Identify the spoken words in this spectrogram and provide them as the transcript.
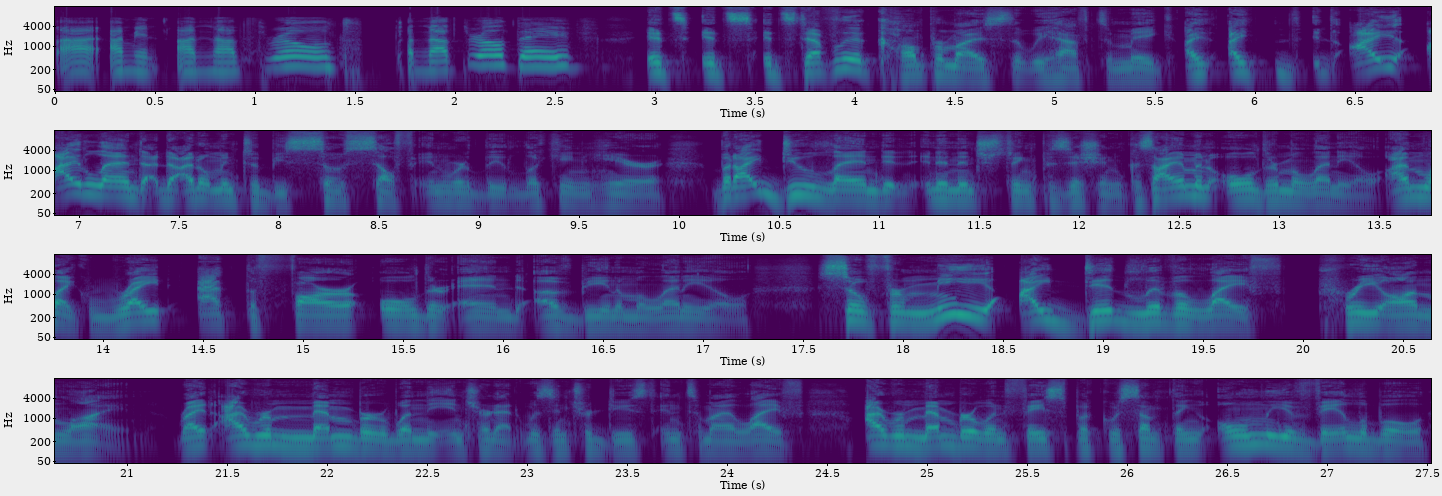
I, I mean i'm not thrilled i'm not thrilled dave it's it's it's definitely a compromise that we have to make. I I I, I land. I don't mean to be so self inwardly looking here, but I do land in, in an interesting position because I am an older millennial. I'm like right at the far older end of being a millennial. So for me, I did live a life pre online right? I remember when the internet was introduced into my life. I remember when Facebook was something only available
